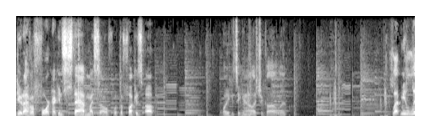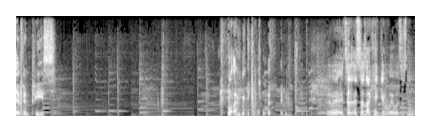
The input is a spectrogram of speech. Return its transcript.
Dude, I have a fork. I can stab myself. What the fuck is up? Or you can take an electrical outlet. Let me live in peace. Let me live in peace. Wait, wait. It says, it says I can't give it. Wait, what's this name?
